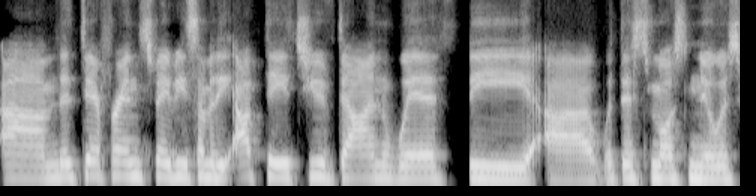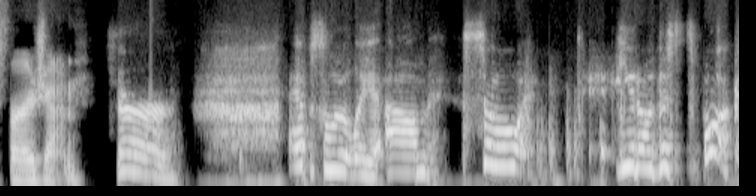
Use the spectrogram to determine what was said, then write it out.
um, the difference, maybe some of the updates you've done with the, uh, with this most newest version. Sure, absolutely. Um, so, you know, this book,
